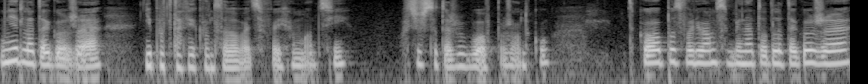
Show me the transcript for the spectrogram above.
Nie dlatego, że nie potrafię kontrolować swoich emocji, chociaż to też by było w porządku, tylko pozwoliłam sobie na to dlatego, że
